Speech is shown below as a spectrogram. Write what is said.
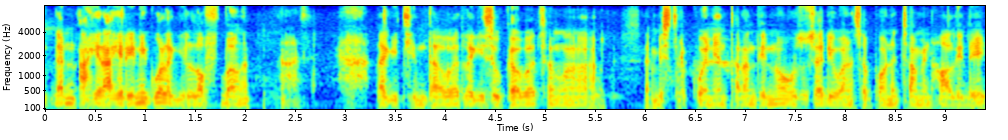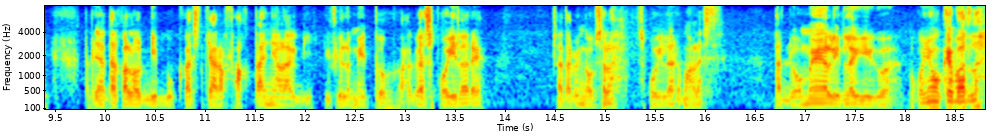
Dan akhir-akhir ini gue lagi love banget. Nah, lagi cinta banget lagi suka banget sama Mr. Quentin Tarantino khususnya di Once Upon a Time in Holiday. Ternyata kalau dibuka secara faktanya lagi di film itu agak spoiler ya. Nah, tapi nggak usah lah spoiler males. Ntar diomelin lagi gue pokoknya oke banget lah.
